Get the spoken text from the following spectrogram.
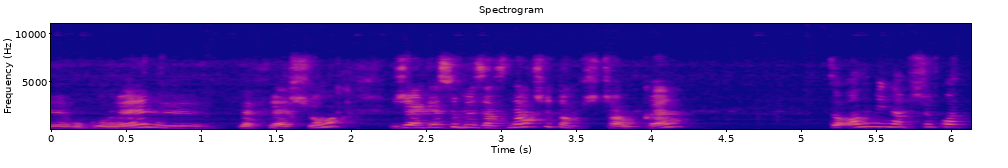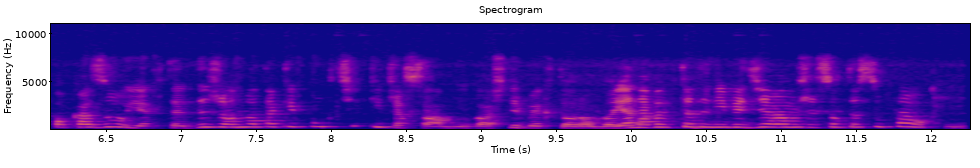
y, u góry y, we Flashu, że jak ja sobie zaznaczę tą szczałkę, to on mi na przykład pokazuje wtedy, że on ma takie punkciki czasami właśnie wektorowe. Ja nawet wtedy nie wiedziałam, że są te supełki,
